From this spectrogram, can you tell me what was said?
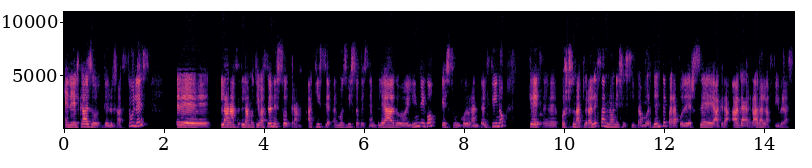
En el caso de los azules, la, la, motivación es otra. Aquí hemos visto que se ha empleado el índigo, que es un colorante altino, que eh, por su naturaleza no necesita mordiente para poderse agarrar a las fibras.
